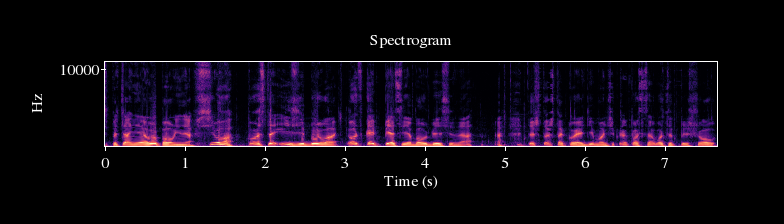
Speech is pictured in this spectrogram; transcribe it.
Испытание выполнено. Все, просто изи было. Вот капец я балбесина. Да что ж такое, Димончик, ну после работы пришел.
